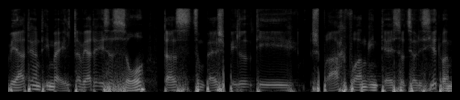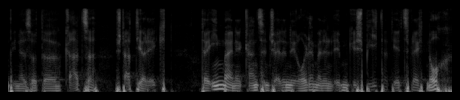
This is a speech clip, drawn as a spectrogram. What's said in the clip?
werde und immer älter werde, ist es so, dass zum Beispiel die Sprachform, in der ich sozialisiert worden bin, also der Grazer Stadtdialekt, der immer eine ganz entscheidende Rolle in meinem Leben gespielt hat, jetzt vielleicht noch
